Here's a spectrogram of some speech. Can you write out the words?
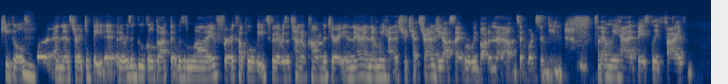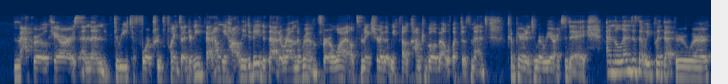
key goals mm-hmm. were and then started to debate it. There was a google doc that was live for a couple of weeks where there was a ton of commentary in there and then we had a strategy offsite where we bottomed that out and said what does it mean? And we had basically five macro OKRs and then three to four proof points underneath that. And we hotly debated that around the room for a while to make sure that we felt comfortable about what those meant, compared it to where we are today. And the lenses that we put that through were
